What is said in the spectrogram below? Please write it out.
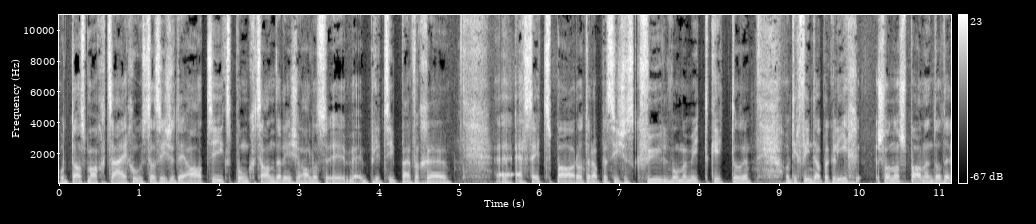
Und das macht es eigentlich aus. Das ist ja der Anziehungspunkt. Das andere ist ja alles äh, im Prinzip einfach äh, äh, ersetzbar, oder? Aber es ist ein Gefühl, das man mitgibt, oder? Und ich finde aber gleich schon noch spannend, oder?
